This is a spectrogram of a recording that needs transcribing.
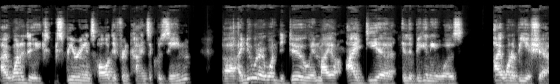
I wanted to experience all different kinds of cuisine. Uh, I knew what I wanted to do, and my idea in the beginning was I want to be a chef.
